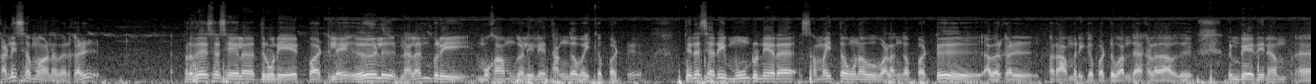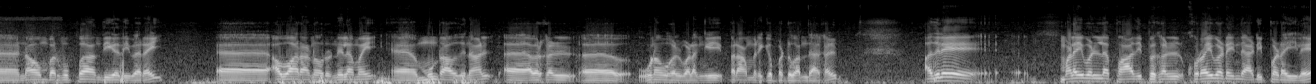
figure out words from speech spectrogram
கணிசமானவர்கள் பிரதேச செயலகத்தினுடைய ஏற்பாட்டிலே ஏழு நலன்புரி முகாம்களிலே தங்க வைக்கப்பட்டு தினசரி மூன்று நேர சமைத்த உணவு வழங்கப்பட்டு அவர்கள் பராமரிக்கப்பட்டு வந்தார்கள். அதாவது இன்றைய தினம் நவம்பர் முப்பதாம் தேதி வரை அவ்வாறான ஒரு நிலைமை மூன்றாவது நாள் அவர்கள் உணவுகள் வழங்கி பராமரிக்கப்பட்டு வந்தார்கள். அதிலே மழை வெள்ள பாதிப்புகள் குறைவடைந்த அடிப்படையிலே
